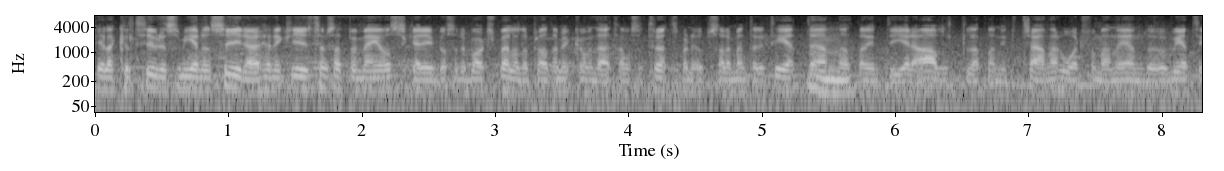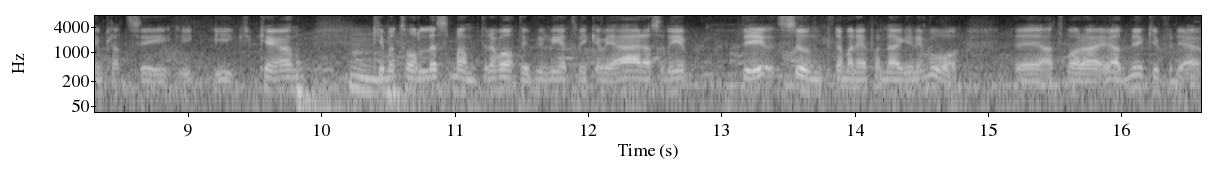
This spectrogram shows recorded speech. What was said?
hela kulturen som genomsyrar. Henrik Rydström satt med mig och Oskar i Blåsade baksmällan och pratade mycket om det här, att han var så trött på den Uppsala-mentaliteten, Mm. att man inte ger allt eller att man inte tränar hårt för man är ändå vet sin plats i, i, i kön. Mm. Kim och Tolles mantra var att vi vet vilka vi är. Alltså det, är det är sunt när man är på en lägre nivå eh, att vara ödmjuk inför det.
